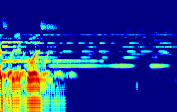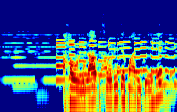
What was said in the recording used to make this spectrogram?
બસ બેન બસ આવો વિલાપ છોડી દે મારી બેન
